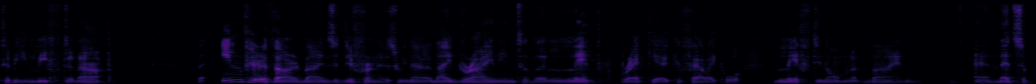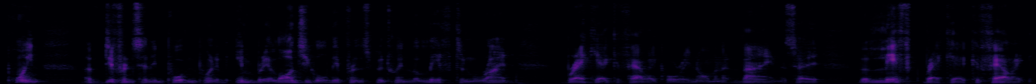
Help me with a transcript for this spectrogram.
to be lifted up the inferior thyroid veins are different, as we know, and they drain into the left brachiocephalic or left innominate vein. And that's a point of difference, an important point of embryological difference between the left and right brachiocephalic or innominate vein. So the left brachiocephalic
